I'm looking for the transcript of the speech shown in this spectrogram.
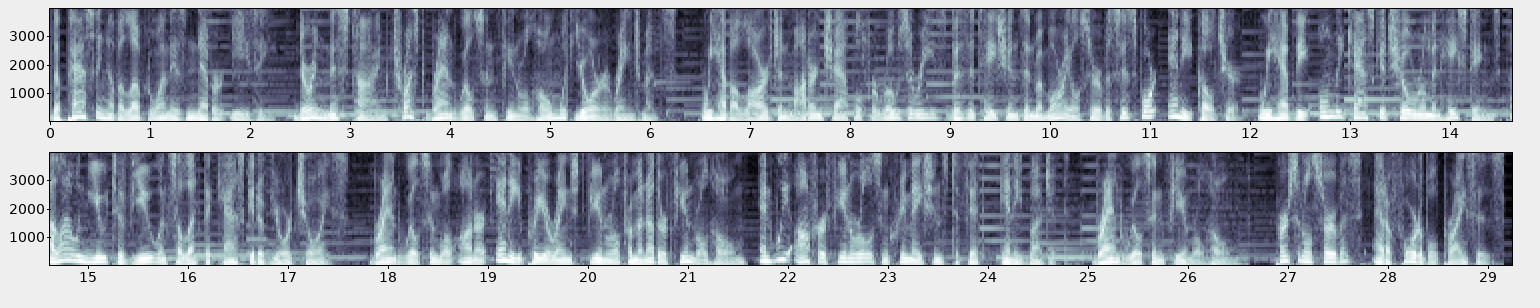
The passing of a loved one is never easy. During this time, trust Brand Wilson Funeral Home with your arrangements. We have a large and modern chapel for rosaries, visitations, and memorial services for any culture. We have the only casket showroom in Hastings, allowing you to view and select the casket of your choice. Brand Wilson will honor any prearranged funeral from another funeral home, and we offer funerals and cremations to fit any budget. Brand Wilson Funeral Home. Personal service at affordable prices.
